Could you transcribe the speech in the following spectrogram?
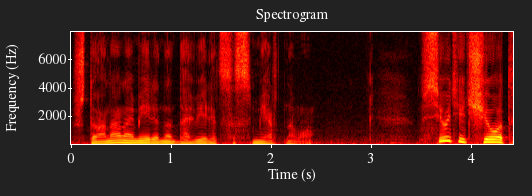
что она намерена довериться смертному. Все течет.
